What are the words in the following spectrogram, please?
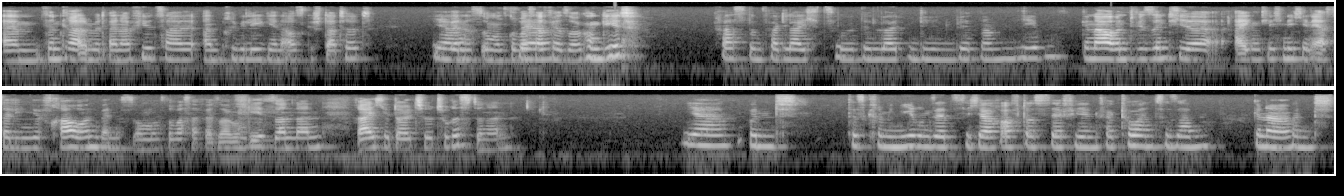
ähm, sind gerade mit einer Vielzahl an Privilegien ausgestattet, ja, wenn es um unsere Wasserversorgung geht. Krass im Vergleich zu den Leuten, die in Vietnam leben. Genau, und wir sind hier eigentlich nicht in erster Linie Frauen, wenn es um unsere Wasserversorgung geht, sondern reiche deutsche Touristinnen. Ja, und Diskriminierung setzt sich ja auch oft aus sehr vielen Faktoren zusammen. Genau. Und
